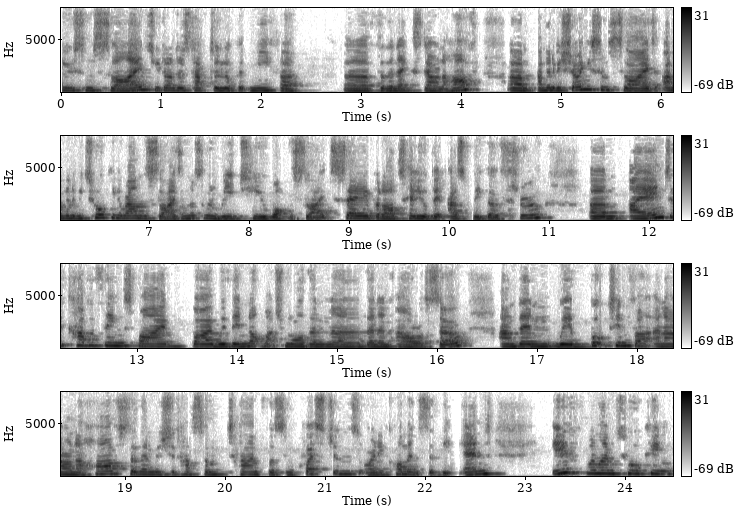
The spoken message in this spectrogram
you some slides. You don't just have to look at me for, uh, for the next hour and a half. Um, I'm going to be showing you some slides. I'm going to be talking around the slides. I'm not going to read to you what the slides say, but I'll tell you a bit as we go through. Um, I aim to cover things by, by within not much more than, uh, than an hour or so. And then we're booked in for an hour and a half, so then we should have some time for some questions or any comments at the end. If when I'm talking,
